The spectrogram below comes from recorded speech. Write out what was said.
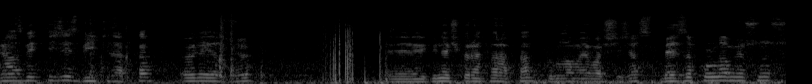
Biraz bekleyeceğiz bir iki dakika. Öyle yazıyor. Ee, güneş gören taraftan kurulamaya başlayacağız. Bezle kurulamıyorsunuz.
